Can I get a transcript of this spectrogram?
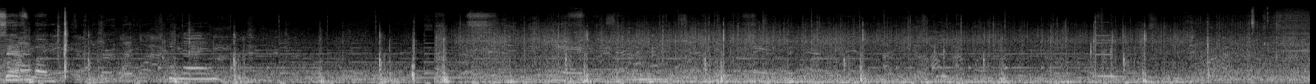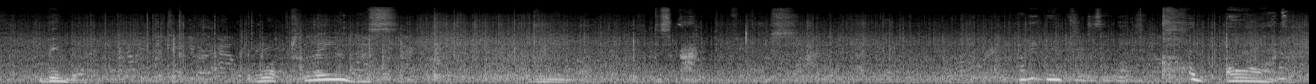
Safe, man. Bingo. You are playing this. This act of. Are we going to do this again? Come on.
